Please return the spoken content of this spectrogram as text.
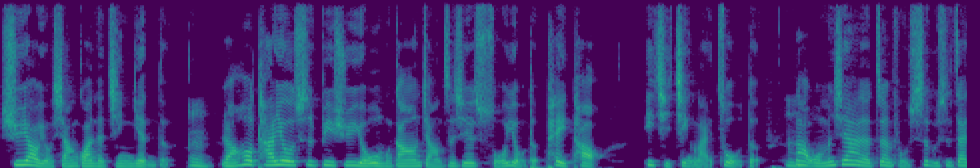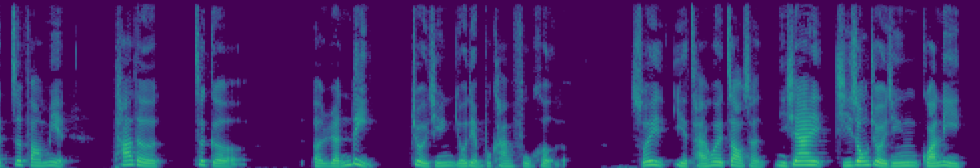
需要有相关的经验的，嗯，然后它又是必须有我们刚刚讲这些所有的配套一起进来做的。嗯，那我们现在的政府是不是在这方面，他的这个呃人力就已经有点不堪负荷了？所以也才会造成你现在集中就已经管理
